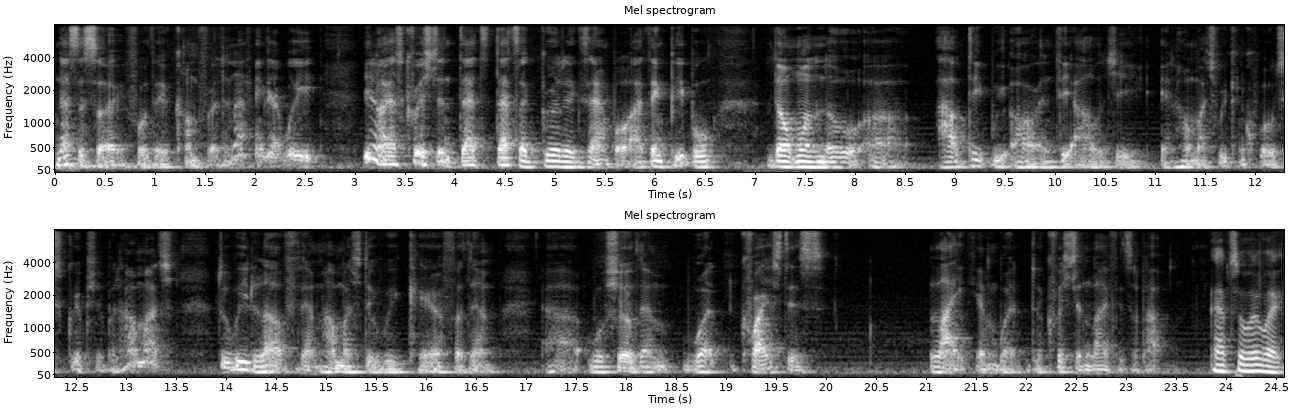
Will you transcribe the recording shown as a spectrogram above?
necessary for their comfort. And I think that we, you know, as Christians, that's that's a good example. I think people don't want to know uh, how deep we are in theology and how much we can quote scripture, but how much do we love them? How much do we care for them? Uh, we'll show them what Christ is like and what the Christian life is about. Absolutely,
